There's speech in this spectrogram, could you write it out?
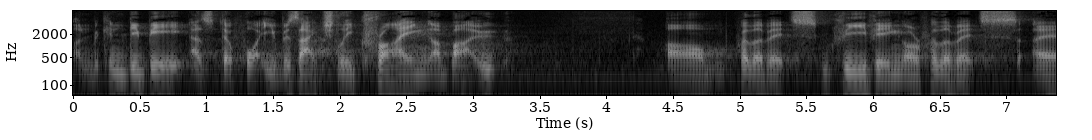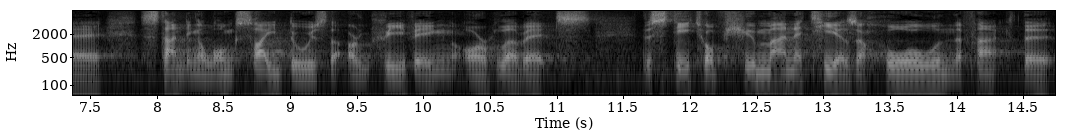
and we can debate as to what he was actually crying about, um, whether it's grieving or whether it's uh, standing alongside those that are grieving, or whether it's the state of humanity as a whole and the fact that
